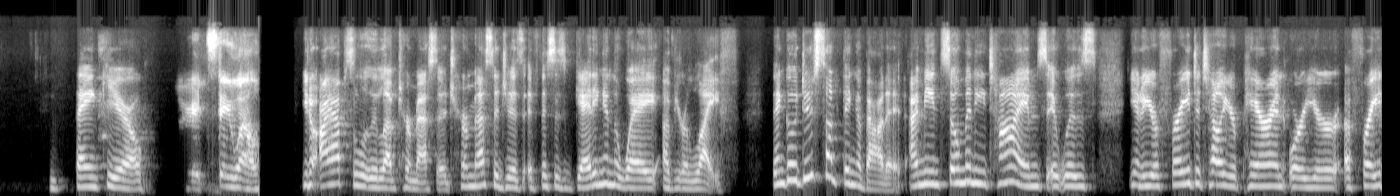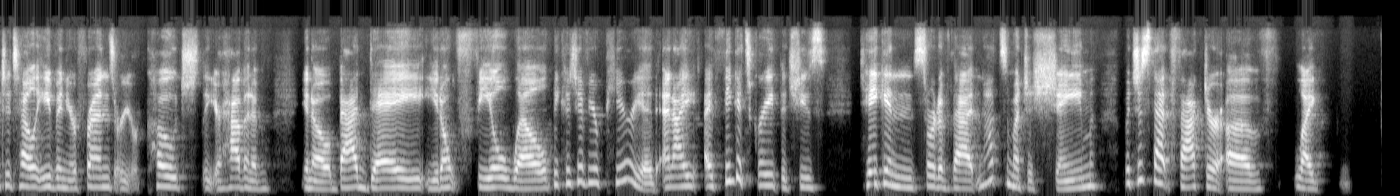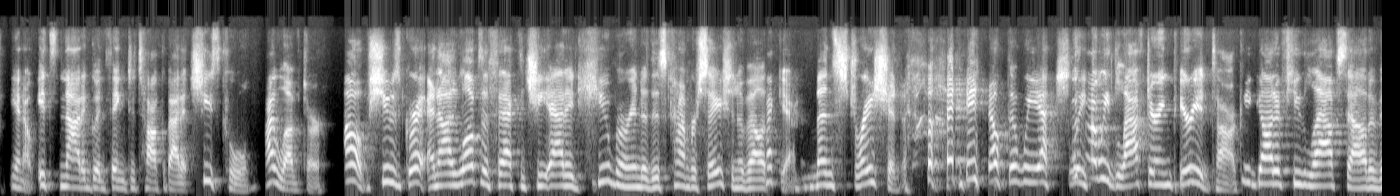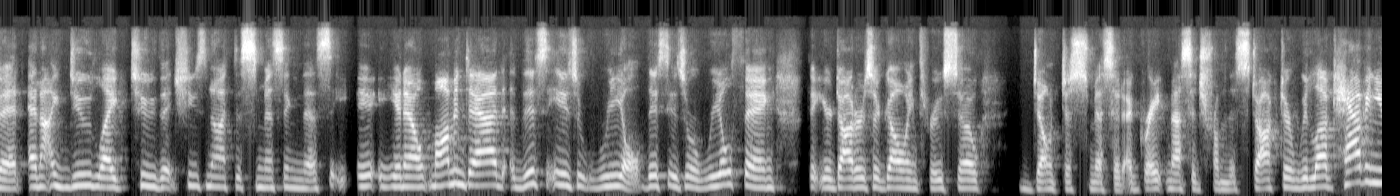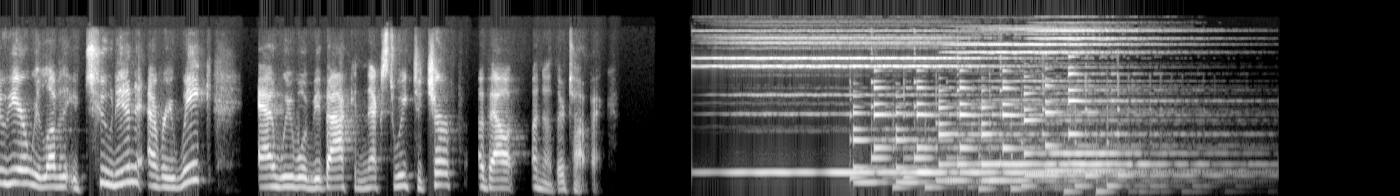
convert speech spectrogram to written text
Thank you. All right, stay well. You know, I absolutely loved her message. Her message is if this is getting in the way of your life, then go do something about it. I mean, so many times it was, you know, you're afraid to tell your parent or you're afraid to tell even your friends or your coach that you're having a, you know, a bad day, you don't feel well because you have your period. And I I think it's great that she's taken sort of that not so much a shame, but just that factor of like, you know, it's not a good thing to talk about it. She's cool. I loved her. Oh, she was great. And I love the fact that she added humor into this conversation about yeah. menstruation. you know, that we actually how we laughed during period talk. We got a few laughs out of it. And I do like too that she's not dismissing this. It, you know, mom and dad, this is real. This is a real thing that your daughters are going through. So don't dismiss it. A great message from this doctor. We loved having you here. We love that you tune in every week. And we will be back next week to chirp about another topic.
